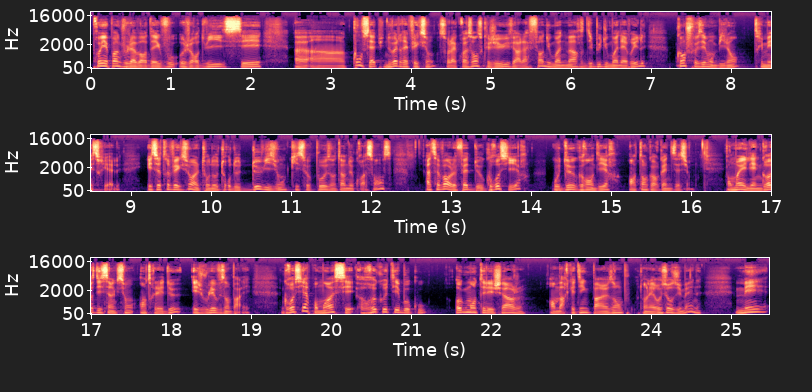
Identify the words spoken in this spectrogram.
Premier point que je voulais aborder avec vous aujourd'hui, c'est euh, un concept, une nouvelle réflexion sur la croissance que j'ai eue vers la fin du mois de mars, début du mois d'avril, quand je faisais mon bilan trimestriel. Et cette réflexion, elle tourne autour de deux visions qui s'opposent en termes de croissance, à savoir le fait de grossir ou de grandir en tant qu'organisation. Pour moi, il y a une grosse distinction entre les deux et je voulais vous en parler. Grossir, pour moi, c'est recruter beaucoup, augmenter les charges en marketing par exemple ou dans les ressources humaines, mais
